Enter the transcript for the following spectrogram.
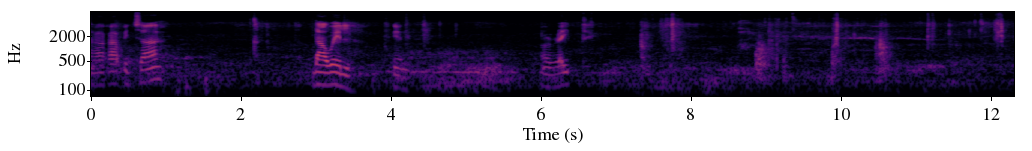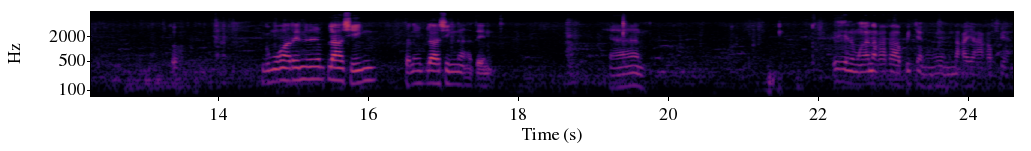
Nakakapit sa dowel. Yan. Alright. Ito. Gumawa rin na ng flashing. Ito na yung flashing natin. Yan. Ayan, ang mga nakakapit yan. oh. Ayan, nakayakap yan.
